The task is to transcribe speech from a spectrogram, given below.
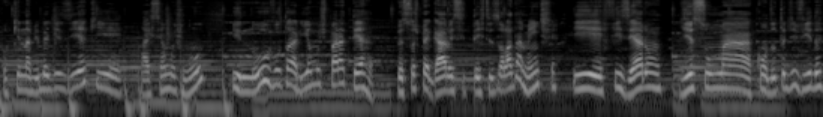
porque na Bíblia dizia que nascemos nu e nu voltaríamos para a terra pessoas pegaram esse texto isoladamente e fizeram disso uma conduta de vida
